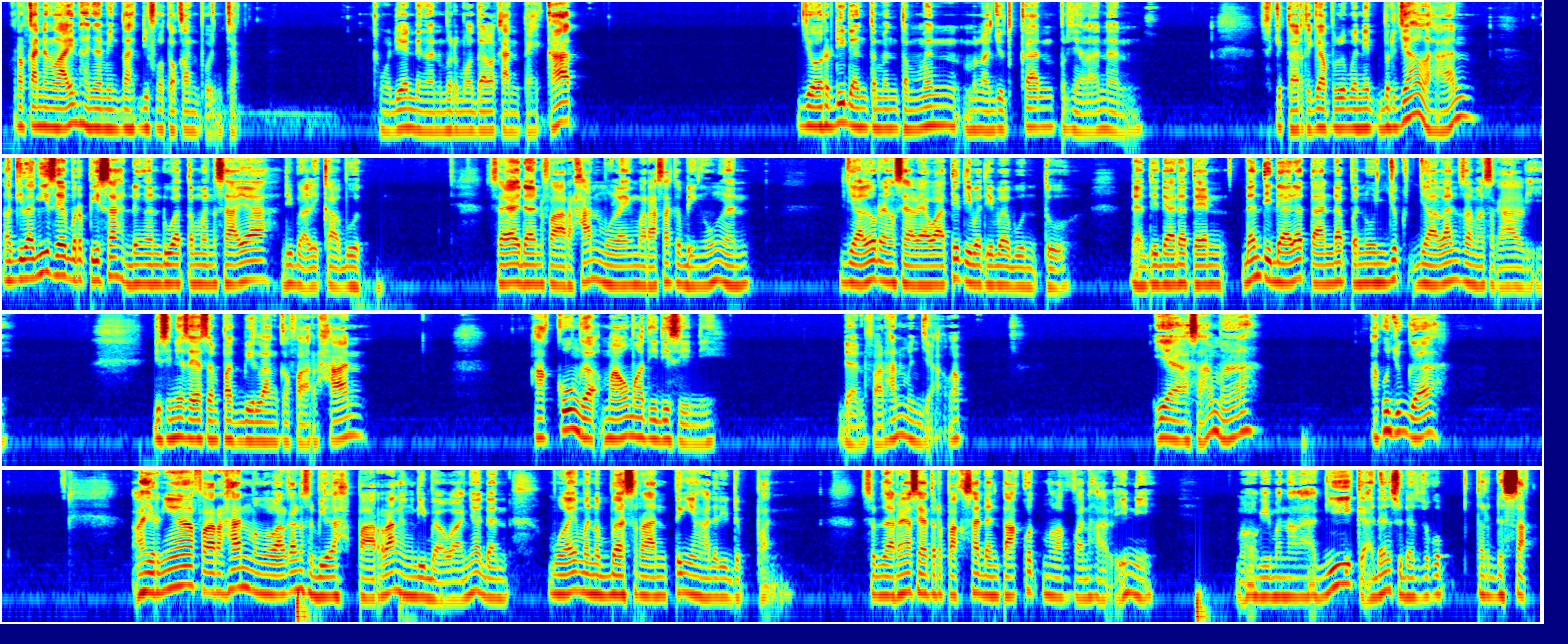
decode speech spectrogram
Rekan yang lain hanya minta difotokan puncak. Kemudian dengan bermodalkan tekad, Jordi dan teman-teman melanjutkan perjalanan. Sekitar 30 menit berjalan, lagi-lagi saya berpisah dengan dua teman saya di balik kabut. Saya dan Farhan mulai merasa kebingungan. Jalur yang saya lewati tiba-tiba buntu dan tidak ada ten dan tidak ada tanda penunjuk jalan sama sekali. Di sini saya sempat bilang ke Farhan, aku nggak mau mati di sini. Dan Farhan menjawab, ya sama, aku juga. Akhirnya Farhan mengeluarkan sebilah parang yang dibawanya dan mulai menebas ranting yang ada di depan. Sebenarnya saya terpaksa dan takut melakukan hal ini. Mau gimana lagi, keadaan sudah cukup terdesak.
